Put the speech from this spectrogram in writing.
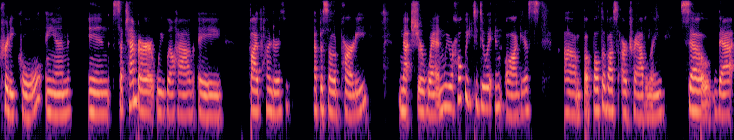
pretty cool. And in September, we will have a 500th episode party. Not sure when. We were hoping to do it in August, um, but both of us are traveling. So that,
